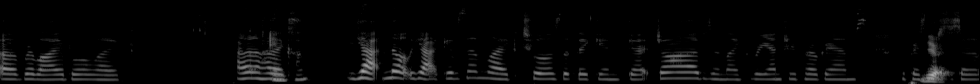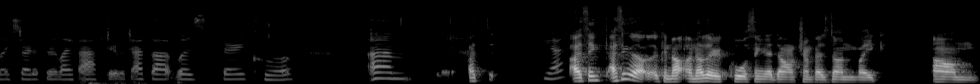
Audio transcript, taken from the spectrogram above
a reliable like I don't know how income. To, yeah, no, yeah, it gives them like tools that they can get jobs and like reentry programs for prisoners yeah. to sort of like start up their life after, which I thought was very cool. Um, I th- yeah, I think I think that, like another cool thing that Donald Trump has done, like um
